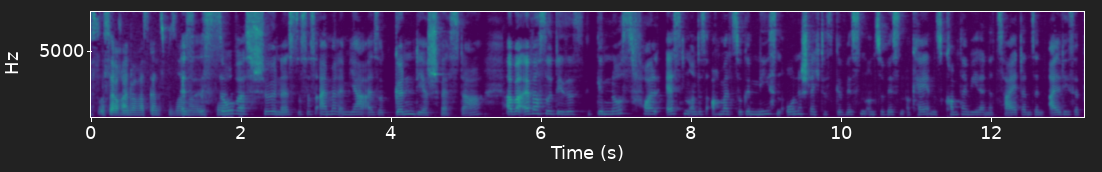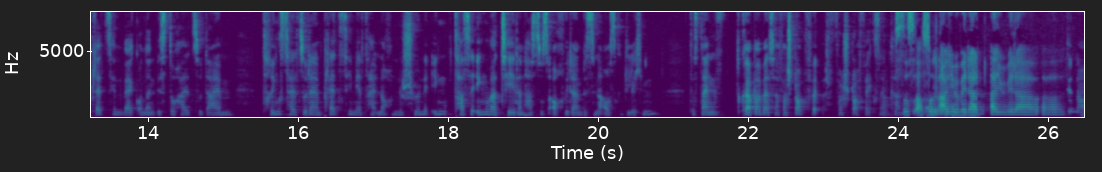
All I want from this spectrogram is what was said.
Das ist ja auch einfach was ganz Es Besonderes. ist ja. so was Schönes. Das ist einmal im Jahr, also gönn dir, Schwester. Aber einfach so dieses genussvoll essen und es auch mal zu genießen, ohne schlechtes Gewissen und zu wissen, okay, und es kommt dann wieder eine Zeit, dann sind all diese Plätzchen weg und dann isst du halt zu deinem, trinkst halt zu deinem Plätzchen jetzt halt noch eine schöne Ing Tasse Ingwertee, dann hast du es auch wieder ein bisschen ausgeglichen, dass dein Körper besser verstopf verstoffwechseln kann. Das ist auch so ein Ayurveda, Ayurveda äh, Genau.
